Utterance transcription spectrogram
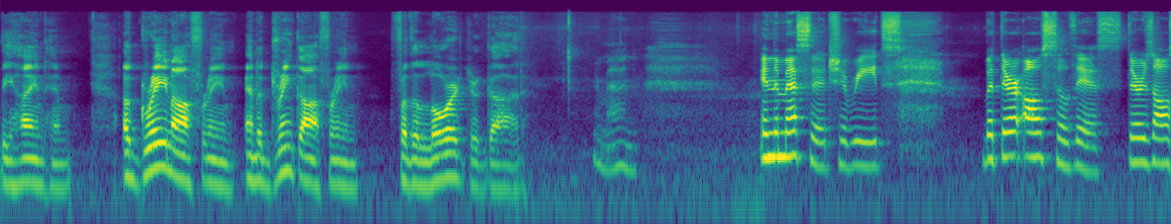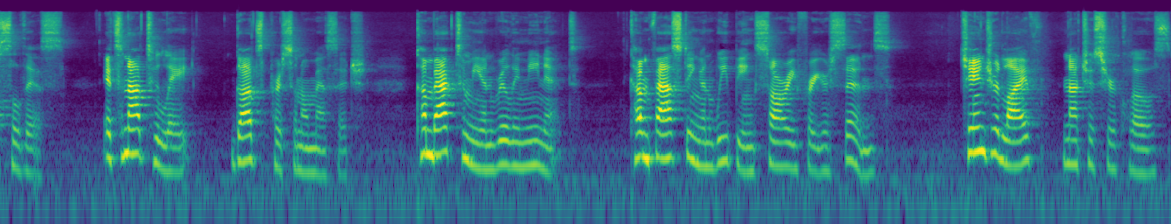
behind him, a grain offering and a drink offering for the Lord your God. Amen. In the message, it reads, But there also this, there is also this. It's not too late. God's personal message. Come back to me and really mean it. Come fasting and weeping, sorry for your sins. Change your life, not just your clothes.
